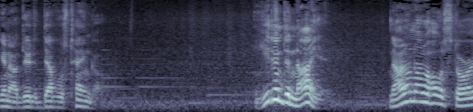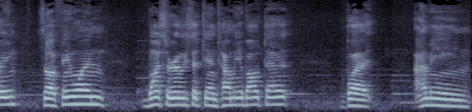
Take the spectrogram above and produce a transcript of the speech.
you know, do the Devil's Tango. He didn't deny it. Now, I don't know the whole story, so if anyone wants to really sit there and tell me about that, but, I mean,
